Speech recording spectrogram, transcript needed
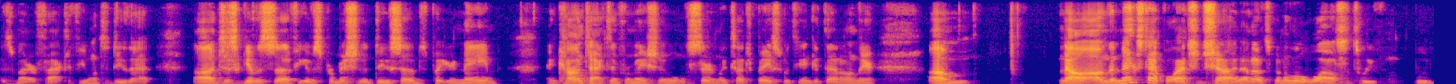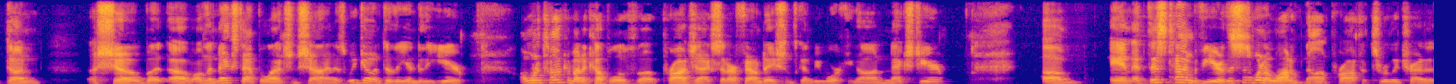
as a matter of fact, if you want to do that. Uh, just give us, uh, if you give us permission to do so, just put your name and contact information. We'll certainly touch base with you and get that on there. Um, now, on the next Appalachian Shine, I know it's been a little while since we've we've done a show, but uh, on the next Appalachian Shine, as we go into the end of the year, I want to talk about a couple of uh, projects that our foundation is going to be working on next year. Um, and at this time of year, this is when a lot of nonprofits really try to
